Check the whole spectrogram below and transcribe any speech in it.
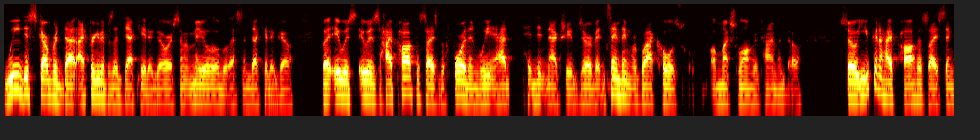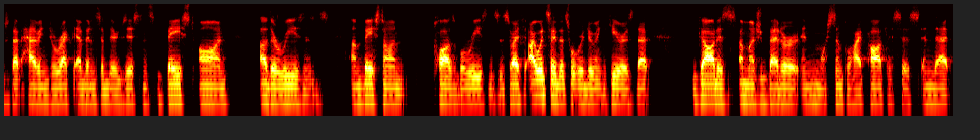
We discovered that I forget if it was a decade ago or something, maybe a little bit less than a decade ago, but it was it was hypothesized before then. We had didn't actually observe it. And same thing with black holes a much longer time ago. So you can hypothesize things without having direct evidence of their existence based on other reasons, um, based on plausible reasons. And so I, I would say that's what we're doing here is that God is a much better and more simple hypothesis, and that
